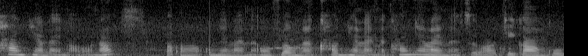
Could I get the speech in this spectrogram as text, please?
ခောက်ညှက်လိုက်မှာပေါ့နော် အော်အုံညှက်လိုက်မယ် on flow နဲ့ခောက်ညှက်လိုက်မယ်ခောက်ညှက်လိုက်မယ်ဆိုတော့ဒီကောင်ကို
